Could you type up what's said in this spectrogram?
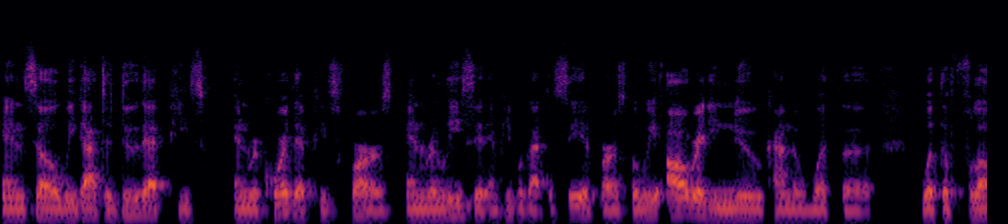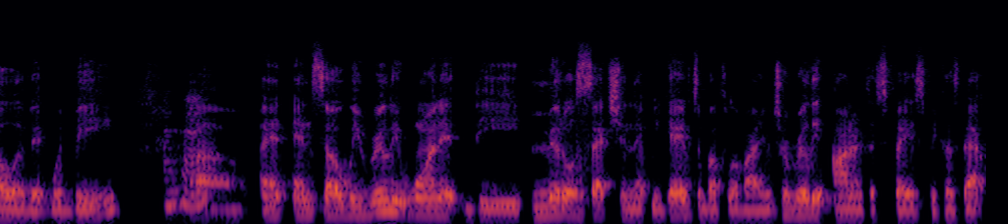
And so we got to do that piece and record that piece first and release it and people got to see it first but we already knew kind of what the what the flow of it would be. Mm-hmm. uh, and, and so we really wanted the middle section that we gave to buffalo bayou to really honor the space because that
